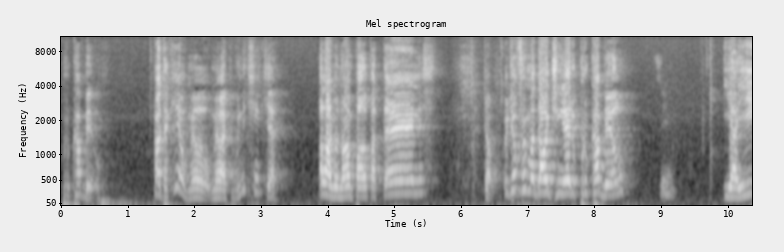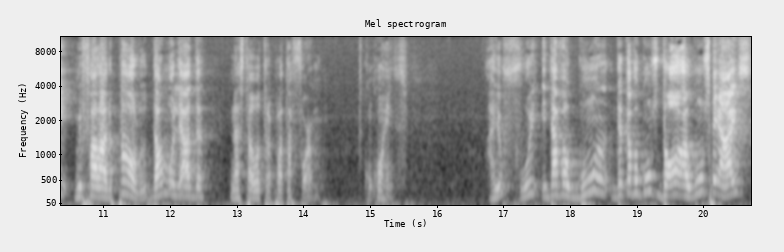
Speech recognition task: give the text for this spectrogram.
pro cabelo. Olha, tá aqui é o meu, meu app bonitinho aqui, ó. Olha lá, meu nome é Paulo Paternes. Então, um dia eu fui mandar o dinheiro pro cabelo. Sim. E aí me falaram, Paulo, dá uma olhada nesta outra plataforma. Concorrência. Aí eu fui e dava, algum, dava alguns dó, alguns reais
